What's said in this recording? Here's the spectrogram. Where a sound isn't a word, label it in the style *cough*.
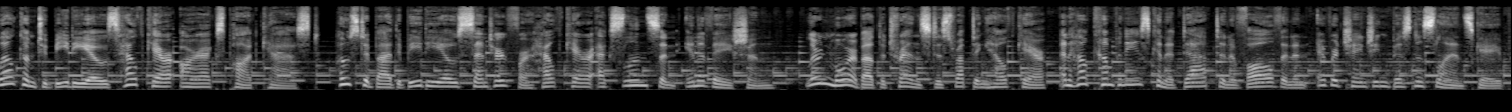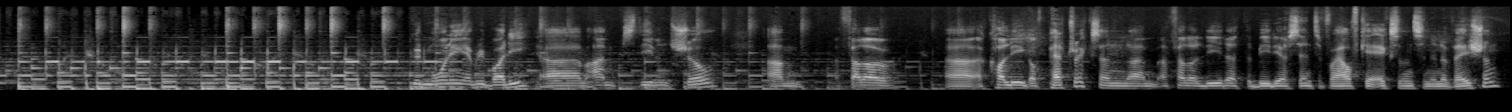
Welcome to BDO's Healthcare RX podcast, hosted by the BDO Center for Healthcare Excellence and Innovation. Learn more about the trends disrupting healthcare and how companies can adapt and evolve in an ever changing business landscape. Good morning, everybody. Um, I'm Stephen Schill. I'm a fellow uh, a colleague of Patrick's and um, a fellow leader at the BDO Center for Healthcare Excellence and Innovation.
